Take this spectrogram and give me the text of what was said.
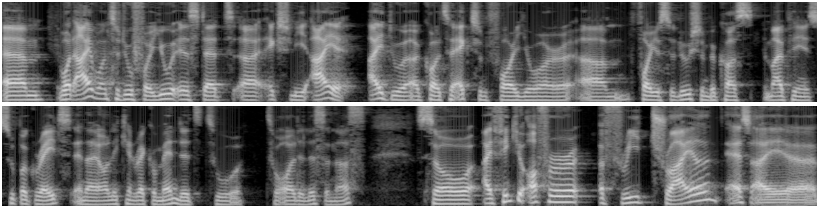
um, what I want to do for you is that uh, actually I I do a call to action for your um, for your solution because in my opinion it's super great and I only can recommend it to to all the listeners. So I think you offer a free trial as I uh,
